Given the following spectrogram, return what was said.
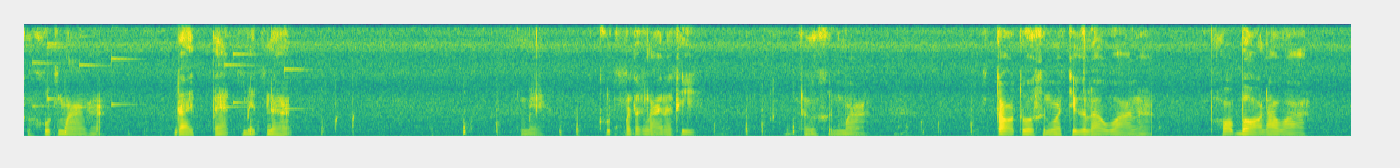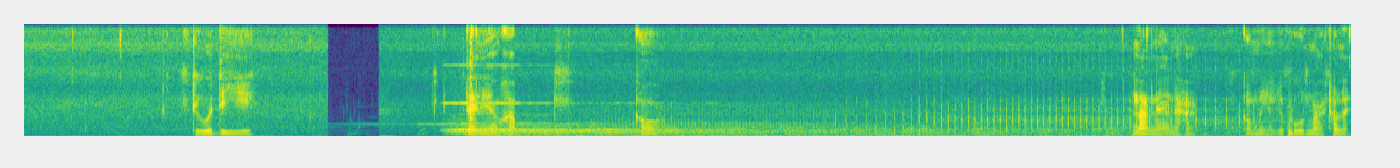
ก็ขุดมานะฮะ ได้แปดเม็ดนะฮะ แหม ขุดมาตั้งหลายนาที แล้วก็ขึ้นมา ต่อตัวขึ้นมาเจอลาวานะฮะ พอบ่อลาวาถือว่าดี แต่แล้วครับ ก็ นั่นแหละนะฮะ ก็ไม่อยากจะพูดมากเท่าไหร่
